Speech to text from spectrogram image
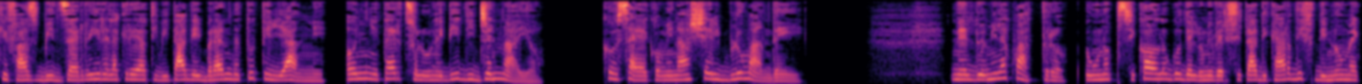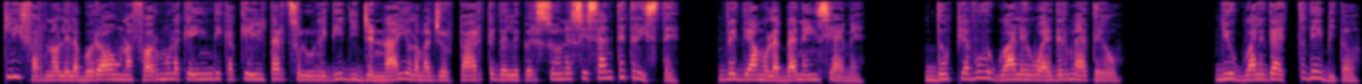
che fa sbizzarrire la creatività dei brand tutti gli anni, ogni terzo lunedì di gennaio. Cos'è e come nasce il Blue Monday? Nel 2004, uno psicologo dell'Università di Cardiff di nome Cliff Arnold elaborò una formula che indica che il terzo lunedì di gennaio la maggior parte delle persone si sente triste. Vediamola bene insieme. W uguale weather meteo. D uguale det debito.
